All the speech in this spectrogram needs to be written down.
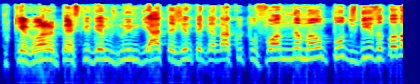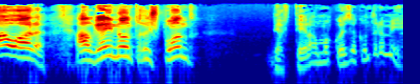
Porque agora parece que vivemos no imediato, a gente tem que andar com o telefone na mão todos os dias, a toda a hora. Alguém não te responde, deve ter alguma coisa contra mim.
